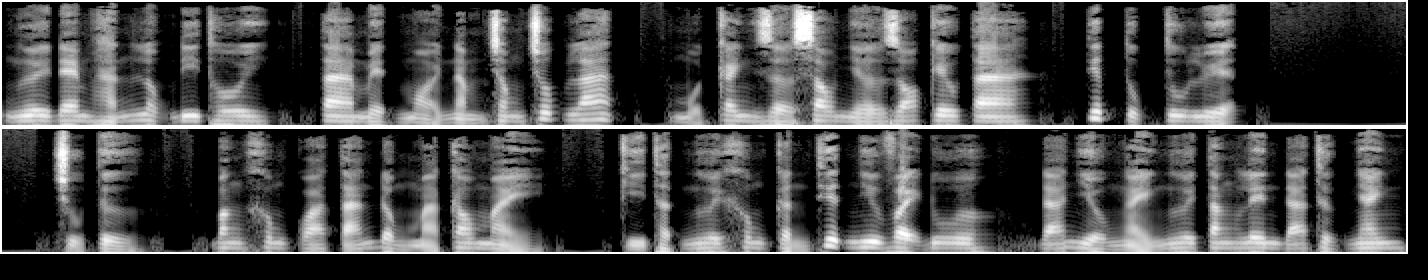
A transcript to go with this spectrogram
ngươi đem hắn lộng đi thôi, ta mệt mỏi nằm trong chốc lát, một canh giờ sau nhớ rõ kêu ta, tiếp tục tu luyện. Chủ tử, băng không quá tán đồng mà cao mày, kỳ thật ngươi không cần thiết như vậy đua, đã nhiều ngày ngươi tăng lên đã thực nhanh,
